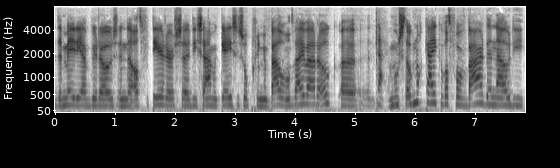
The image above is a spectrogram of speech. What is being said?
de mediabureaus en de adverteerders die samen cases op gingen bouwen. Want wij waren ook, nou, we moesten ook nog kijken wat voor waarde nou die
